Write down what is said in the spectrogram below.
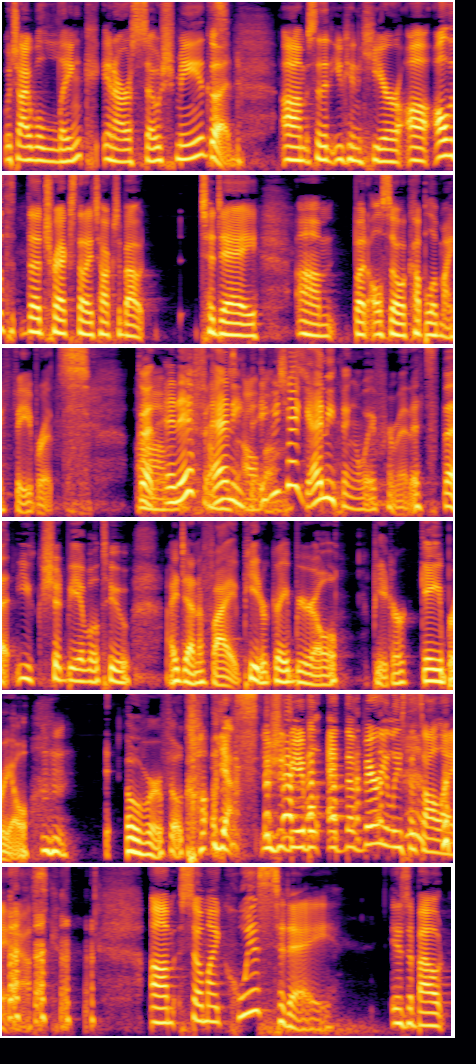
which i will link in our social media Good. um so that you can hear uh, all the, the tracks that i talked about today um but also a couple of my favorites Good. um, and if anything, if you take anything away from it, it's that you should be able to identify Peter Gabriel, Peter Gabriel over Phil Collins. Yes, you should be able. At the very least, that's all I ask. Um, so my quiz today is about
